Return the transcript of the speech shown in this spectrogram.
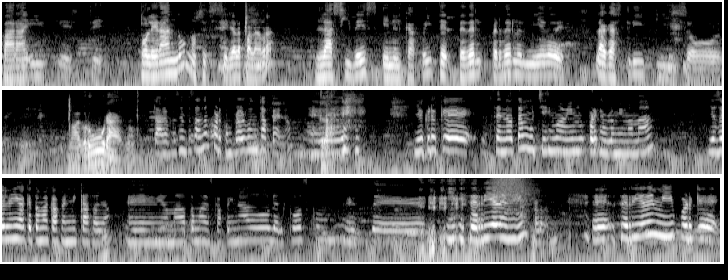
para ir este, tolerando, no sé si sería la palabra, la acidez en el café y te- perder- perderle el miedo de la gastritis o, este, agruras, ¿no? Claro, pues empezando por comprar buen café, ¿no? Eh, Claro. yo creo que se nota muchísimo a mí, por ejemplo, mi mamá Yo soy la única que toma café en mi casa ya. Eh, mi mamá toma descafeinado del Costco este, y, y se ríe de mí, perdón. Eh, se ríe de mí porque,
